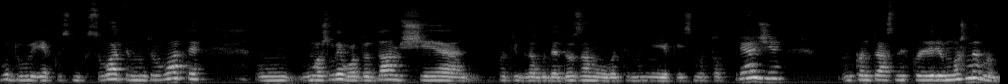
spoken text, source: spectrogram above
Буду якось міксувати, мудрувати. Можливо, додам ще, потрібно буде дозамовити мені якийсь моток пряжі контрастних кольорів, можливо,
